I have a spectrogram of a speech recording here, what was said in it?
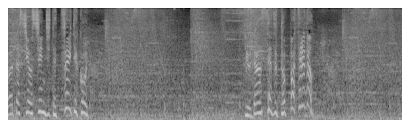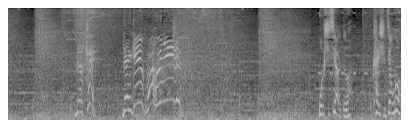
私を信じてついてこい油断せず突破するぞ泣けレゲン・ファフニール我是希尔德，开始降落。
